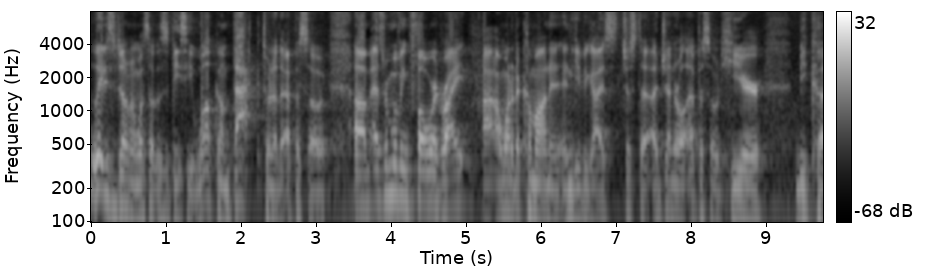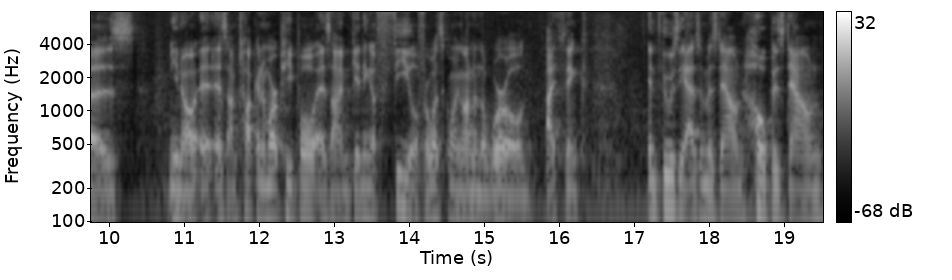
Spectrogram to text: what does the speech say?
Ladies and gentlemen, what's up? This is BC. Welcome back to another episode. Um, as we're moving forward, right, I, I wanted to come on and, and give you guys just a, a general episode here because, you know, as I'm talking to more people, as I'm getting a feel for what's going on in the world, I think enthusiasm is down, hope is down.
